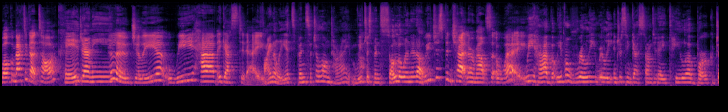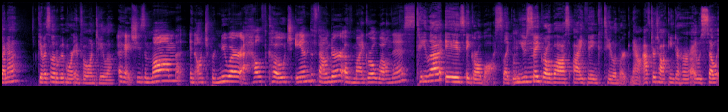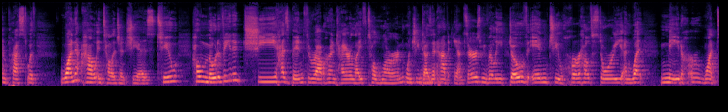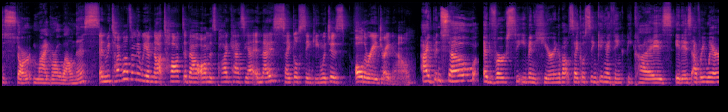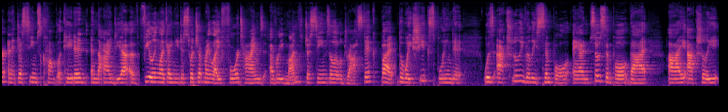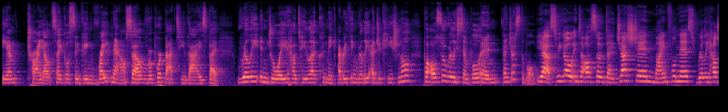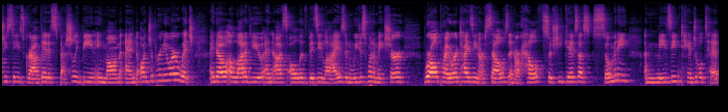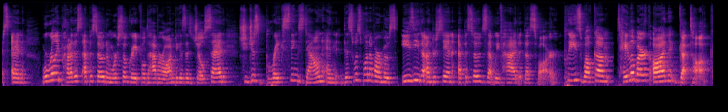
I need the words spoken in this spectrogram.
Welcome back to Gut Talk. Hey, Jenny. Hello, Jilly. We have a guest today. Finally, it's been such a long time. We've just been soloing it up. We've just been chatting our mouths away. We have, but we have a really, really interesting guest on today, Tayla Burke. Jenna, give us a little bit more info on Tayla. Okay, she's a mom, an entrepreneur, a health coach, and the founder of My Girl Wellness. Tayla is a girl boss. Like when mm-hmm. you say girl boss, I think Tayla Burke. Now, after talking to her, I was so impressed with one, how intelligent she is. Two, how motivated she has been throughout her entire life to learn when she mm-hmm. doesn't have answers. We really dove into her health story and what made her want to start My Girl Wellness. And we talk about something we have not talked about on this podcast yet, and that is cycle syncing, which is all the rage right now. I've been so adverse to even hearing about cycle syncing, I think, because it is everywhere and it just seems complicated. And the idea of feeling like I need to switch up my life four times every month just seems a little drastic. But the way she explained it, was actually really simple and so simple that I actually am trying out cycle syncing right now. So I'll report back to you guys, but really enjoyed how Tayla could make everything really educational, but also really simple and digestible. Yeah, so we go into also digestion, mindfulness, really how she stays grounded, especially being a mom and entrepreneur, which I know a lot of you and us all live busy lives, and we just want to make sure we're all prioritizing ourselves and our health. So she gives us so many amazing, tangible tips. And we're really proud of this episode and we're so grateful to have her on because, as Jill said, she just breaks things down. And this was one of our most easy to understand episodes that we've had thus far. Please welcome Tayla Burke on Gut Talk.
